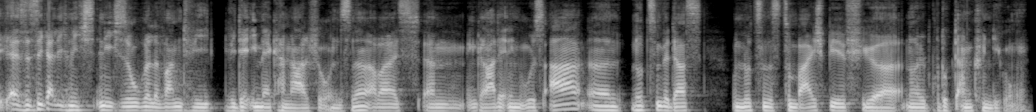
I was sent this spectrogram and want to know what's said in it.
Es ist sicherlich nicht, nicht so relevant wie, wie der E-Mail-Kanal für uns, ne? aber es, ähm, gerade in den USA äh, nutzen wir das und nutzen es zum Beispiel für neue Produktankündigungen.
